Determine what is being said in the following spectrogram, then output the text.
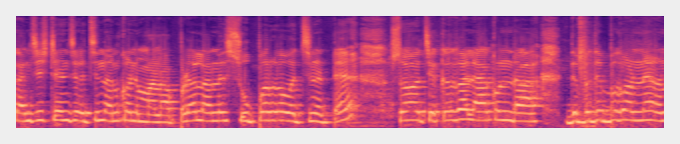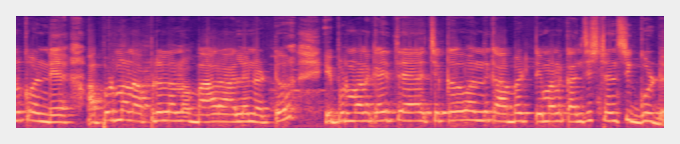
కన్సిస్టెన్సీ వచ్చింది అనుకోండి మన అప్పడాలు అనేది సూపర్గా వచ్చినట్టే. సో చిక్కగా లేకుండా దెబ్బ దెబ్బగా ఉన్నాయి అనుకోండి అప్పుడు మన అప్పడాలు అన్న బాగా రాలేనట్టు. ఇప్పుడు మనకైతే చిక్కగా ఉంది కాబట్టి మన కన్సిస్టెన్సీ గుడ్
